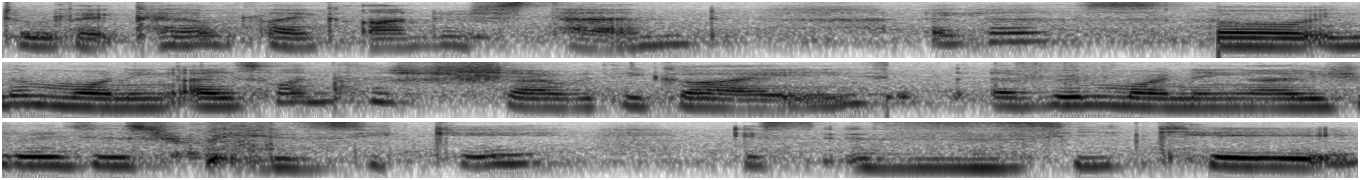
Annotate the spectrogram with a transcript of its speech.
to like kind of like understand. I guess. So in the morning, I just wanted to share with you guys. Every morning, I usually just read the zikr is ZK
